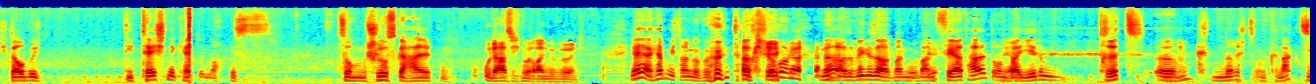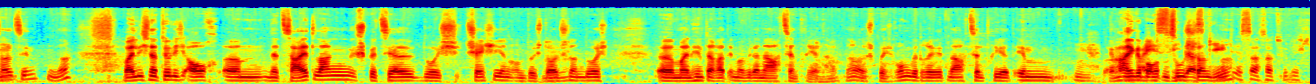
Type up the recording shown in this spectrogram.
ich glaube, die Technik hätte noch bis zum Schluss gehalten. Oder hast dich nur dran gewöhnt? Ja, ja, ich habe mich dran gewöhnt, das Okay. schon. Ne? Also wie gesagt, man, Okay. man fährt halt und Ja. bei jedem Tritt äh, Mhm. knirscht und knackt halt hinten. Ne? Weil ich natürlich auch ähm, eine Zeit lang, speziell durch Tschechien und durch Mhm. Deutschland durch, äh, mein Hinterrad immer wieder nachzentriert Mhm. habe. Ne? Also sprich rumgedreht, nachzentriert im Wenn eingebauten weiß, Zustand. Wie das geht, ne? ist das natürlich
